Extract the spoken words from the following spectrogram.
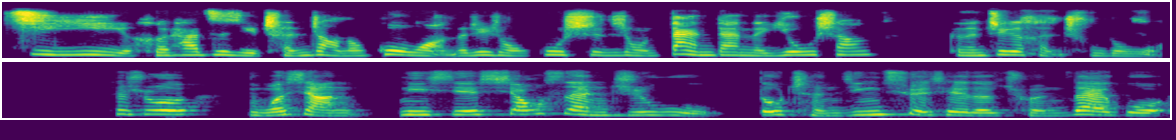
记忆和他自己成长的过往的这种故事，这种淡淡的忧伤，可能这个很触动我。他说：“我想那些消散之物都曾经确切的存在过，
